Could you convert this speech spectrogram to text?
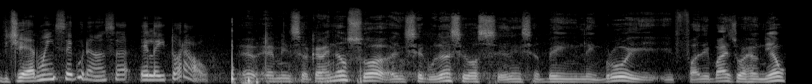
gera uma insegurança eleitoral. É, é ministra Carmen, não só a insegurança, Vossa Excelência bem lembrou, e, e falei mais uma reunião,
